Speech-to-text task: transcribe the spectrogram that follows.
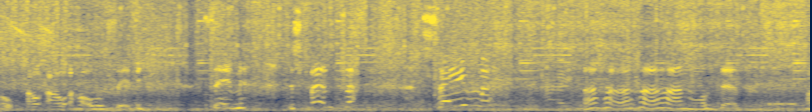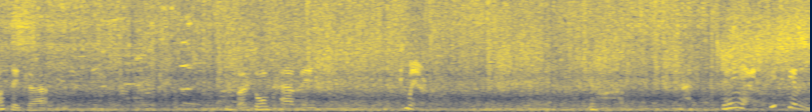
Oh, oh, oh, oh, save me. Save me. Dispenser! Save me! Uh-huh, uh-huh, I'm almost dead. I'll take that. I don't have a... Come here. Dang, keep getting...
